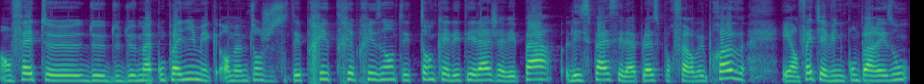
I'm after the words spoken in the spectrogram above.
en fait euh, de, de, de m'accompagner, mais en même temps je me sentais très, très présente et tant qu'elle était là, j'avais pas l'espace et la place pour faire mes preuves. Et en fait, il y avait une comparaison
